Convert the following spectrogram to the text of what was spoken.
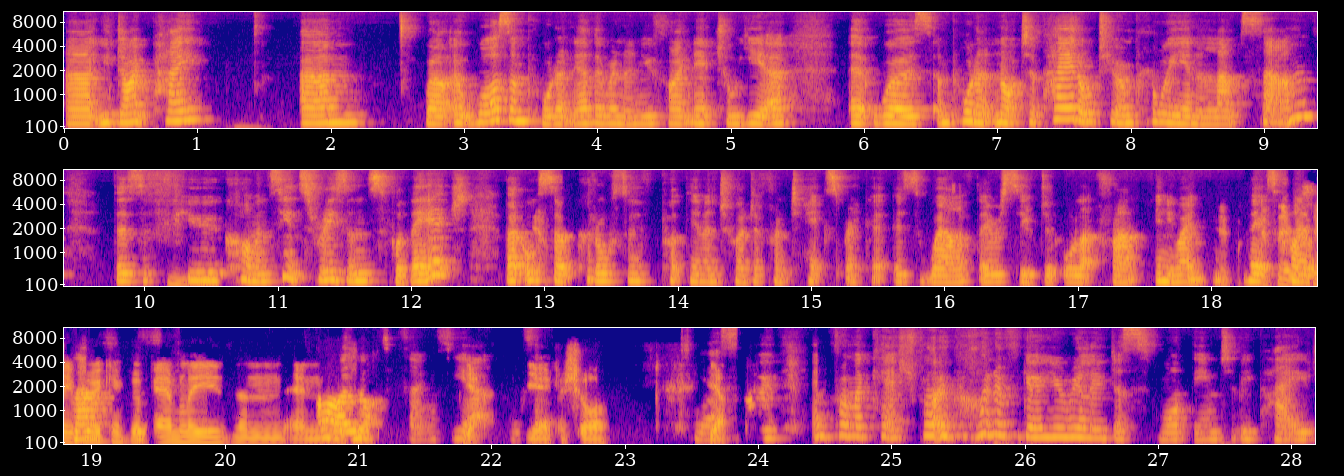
uh, you don't pay. Um, well, it was important now they're in a new financial year. It was important not to pay it all to your employee in a lump sum. There's a few mm common sense reasons for that, but also yep. it could also have put them into a different tax bracket as well if they received it all up front. Anyway, if, that's if they receive working for families and and oh, lots of things. Yeah, yeah, exactly. yeah, for sure. Yeah. So, and from a cash flow point of view, you really just want them to be paid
